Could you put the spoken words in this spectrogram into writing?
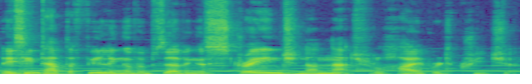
They seemed to have the feeling of observing a strange and unnatural hybrid creature.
